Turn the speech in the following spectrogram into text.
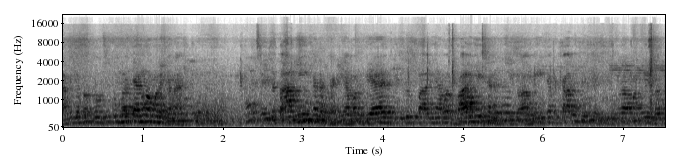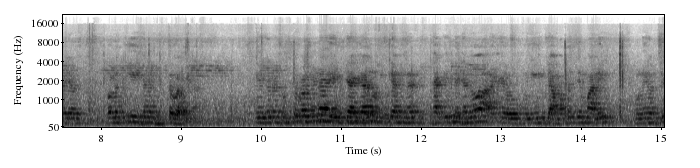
আমি যখন বলছি, তোমরা কেন আমার এখানে আসছো? আমি এখানে থাকি, আমার গ্যাস বিদ্যুৎ, পানি, আমার বাড়ি এখানে ছিল। আমি এখানে কাজ করতেছি, তোমরা আমাকে এভাবে বলে, কি এখানে ঢুকতে পারবে না? এখানে ঢুকতে পারবি না, এই জায়গায় তুই কেমনে থাকি সেখানেও উনি আমাদের যে মালিক, উনি হচ্ছে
